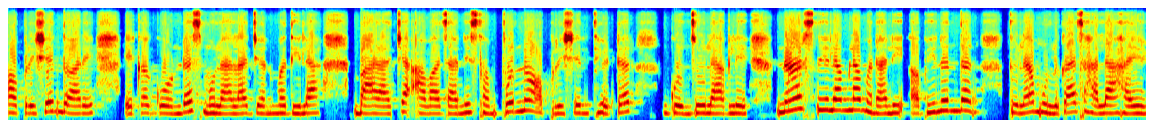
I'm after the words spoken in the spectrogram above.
ऑपरेशनद्वारे एका गोंडस मुलाला जन्म दिला. बाळाच्या आवाजाने संपूर्ण ऑपरेशन थिएटर गुंजू लागले. नर्स नीलमला म्हणाली अभिनंदन तुला मुलगा झाला आहे.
